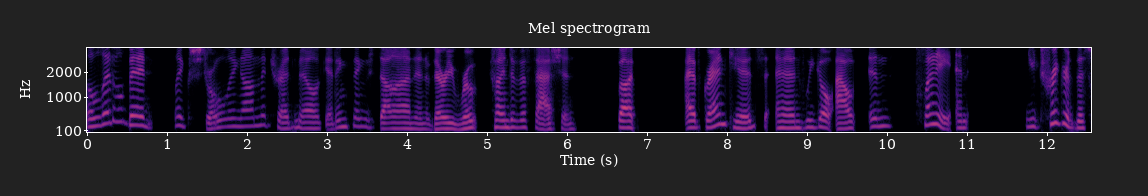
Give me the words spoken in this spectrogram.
a little bit like strolling on the treadmill, getting things done in a very rote kind of a fashion. But I have grandkids and we go out and play. And you triggered this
